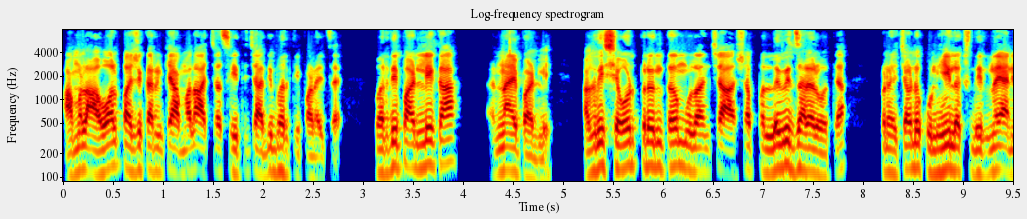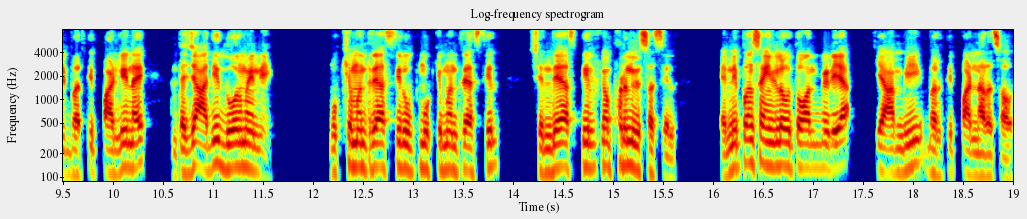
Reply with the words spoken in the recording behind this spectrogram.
आम्हाला अहवाल पाहिजे कारण की आम्हाला आचारसंहितेच्या आधी भरती पाडायचं आहे. भरती पाडली का? नाही पाडली. अगदी शेवटपर्यंत मुलांच्या आशा पल्लवीत झालेल्या होत्या पण ह्याच्याकडे कुणीही लक्ष दिलं नाही आणि भरती पाडली नाही. आणि त्याच्या आधी दोन महिने मुख्यमंत्री असतील उपमुख्यमंत्री असतील शिंदे असतील किंवा फडणवीस असेल यांनी पण सांगितलं होतं ऑन मीडिया की आम्ही भरती पाडणारच आहोत.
